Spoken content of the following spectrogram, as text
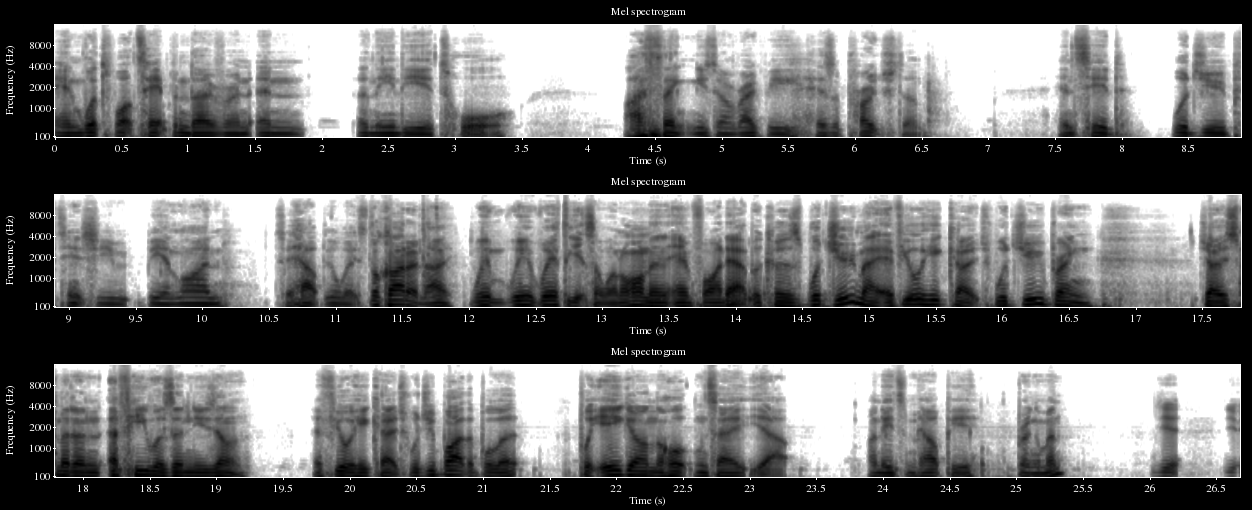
and what's what's happened over in in, in the India tour, I think New Zealand Rugby has approached them and said, "Would you potentially be in line to help the All Blacks?" Look, I don't know. We, we, we have to get someone on and, and find out because would you, mate, if you're head coach, would you bring Joe Schmidt in if he was in New Zealand? If you're head coach, would you bite the bullet, put your ego on the hook, and say, "Yeah, I need some help here. Bring him in." Yeah, yeah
